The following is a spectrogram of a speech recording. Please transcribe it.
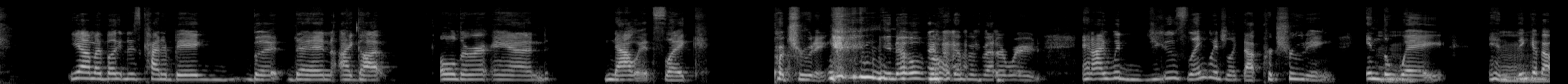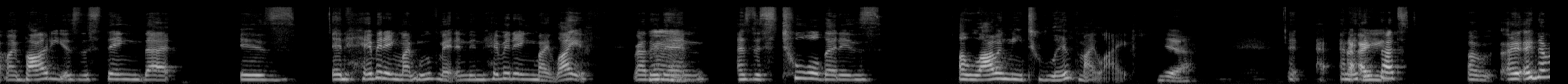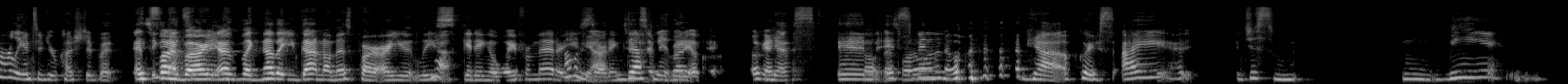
yeah, my butt is kind of big, but then I got older and now it's like protruding, you know, for lack of a better word. And I would use language like that, protruding in the mm-hmm. way and mm. think about my body as this thing that is inhibiting my movement and inhibiting my life rather mm. than as this tool that is allowing me to live my life. Yeah. And, and I think you, that's oh, I, I, never really answered your question, but it's fine. But are you, was like, now that you've gotten on this part, are you at least yeah. getting away from that? Are oh, you yeah, starting to definitely. Okay. Okay. Yes. And well, it's been yeah, of course. I just me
